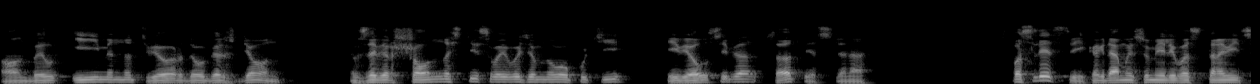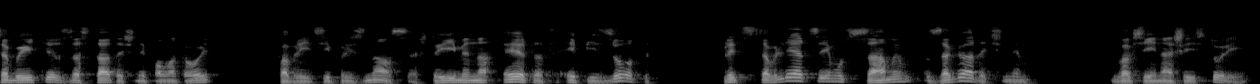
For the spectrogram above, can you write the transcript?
он был именно твердо убежден в завершенности своего земного пути и вел себя соответственно. Впоследствии, когда мы сумели восстановить события с достаточной полнотой, Фабриций признался, что именно этот эпизод представляется ему самым загадочным – во всей нашей истории.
